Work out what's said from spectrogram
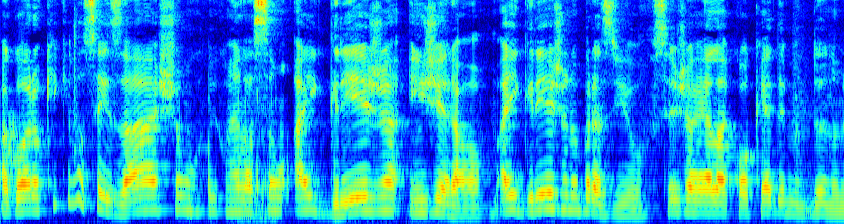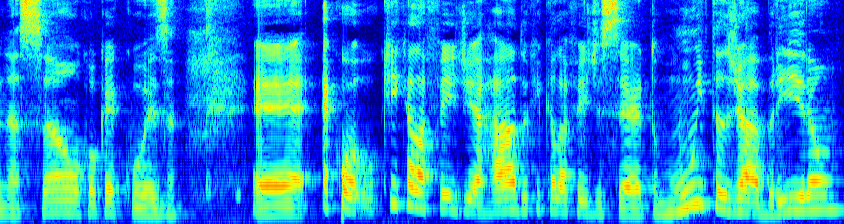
Agora, o que, que vocês acham com relação à igreja em geral? A igreja no Brasil, seja ela qualquer denominação, qualquer coisa. É, é, o que, que ela fez de errado, o que, que ela fez de certo? Muitas já abriram,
